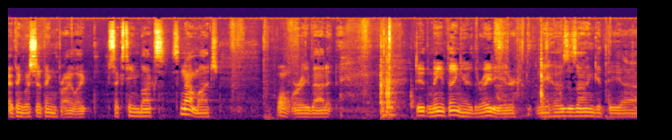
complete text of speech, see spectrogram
I think with shipping, probably like 16 bucks. It's not much. Won't worry about it. Do the main thing here, the radiator. Get the new hoses on, get the uh,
